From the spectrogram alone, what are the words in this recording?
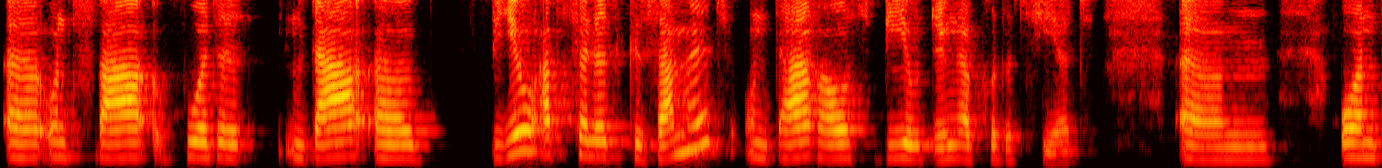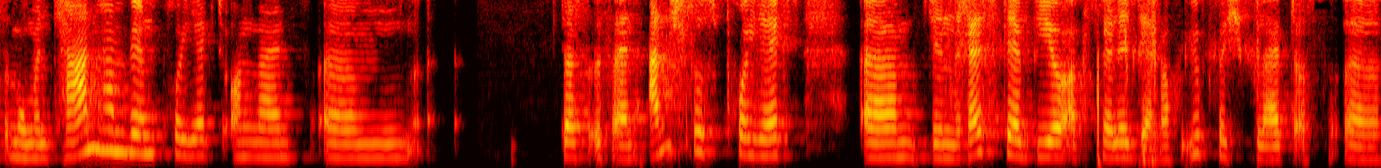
Äh, und zwar wurde da äh, Bioabfälle gesammelt und daraus Biodünger produziert. Ähm, und momentan haben wir ein Projekt online, ähm, das ist ein Anschlussprojekt. Ähm, den Rest der Bioabfälle, der noch übrig bleibt, aus, äh,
